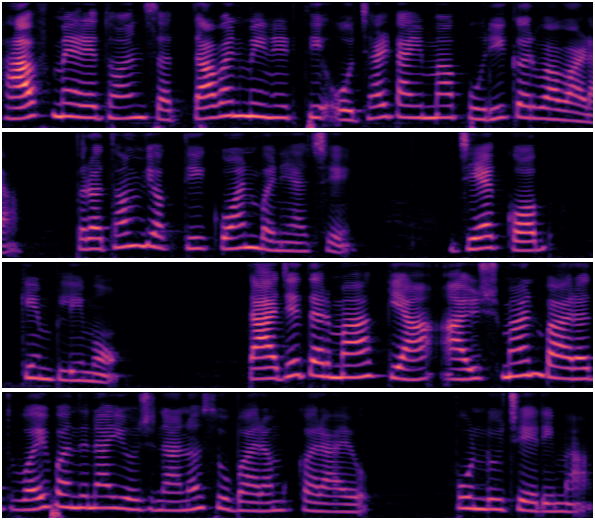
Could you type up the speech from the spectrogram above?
હાફ મેરેથોન સત્તાવન મિનિટથી ઓછા ટાઈમમાં પૂરી કરવાવાળા પ્રથમ વ્યક્તિ કોણ બન્યા છે? જેકોબ કિમ્પ્લિમો. તાજેતરમાં ક્યાં આયુષ્માન ભારત વયવંદના યોજનાનો શુભારંભ કરાયો? પુંડુચેરીમાં.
